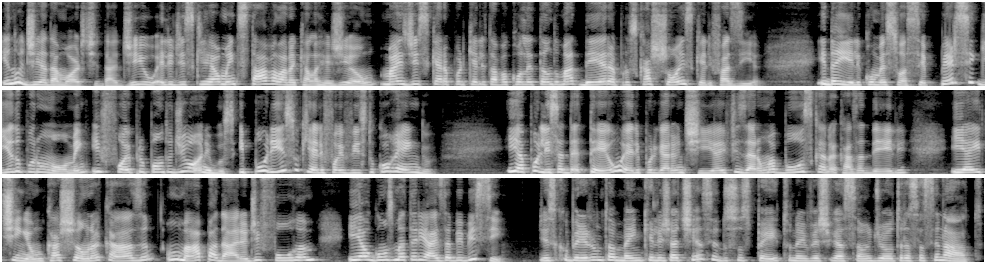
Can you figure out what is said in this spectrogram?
E no dia da morte da Jill, ele disse que realmente estava lá naquela região, mas disse que era porque ele estava coletando madeira para os caixões que ele fazia. E daí ele começou a ser perseguido por um homem e foi para o ponto de ônibus. E por isso que ele foi visto correndo. E a polícia deteu ele por garantia e fizeram uma busca na casa dele. E aí tinha um caixão na casa, um mapa da área de Fulham e alguns materiais da BBC. Descobriram também que ele já tinha sido suspeito na investigação de outro assassinato.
